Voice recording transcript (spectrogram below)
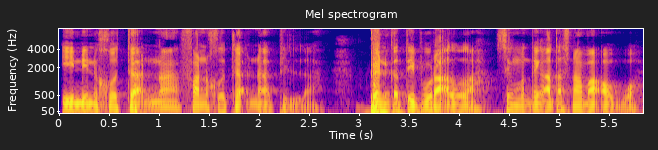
inin khodakna fan khodakna billah ben ketipu ra Allah. Sing penting atas nama Allah.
